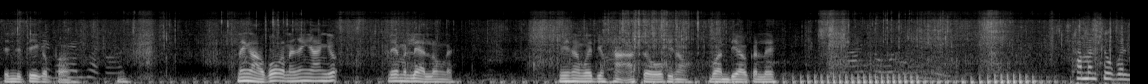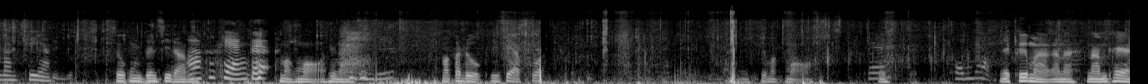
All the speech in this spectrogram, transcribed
เป็นจะตีกระป๋องในเหงาก็อันนั้นยังยังๆเยอะเล่นมันแหลนลงเลยมีทางเวทอยู่หาโตพี่น้องบอลเดียวกันเลยถ้ามันสุกเป็นบางสีอะซุกมันเป็นสีดอ๋อคือแข็งแต่ำหมักหมอพี่น้องหมักกระดูกที่แสบกว่านี่ คือหมักหมอคมหมดนี่คือหมากอันนะน้ำแทง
